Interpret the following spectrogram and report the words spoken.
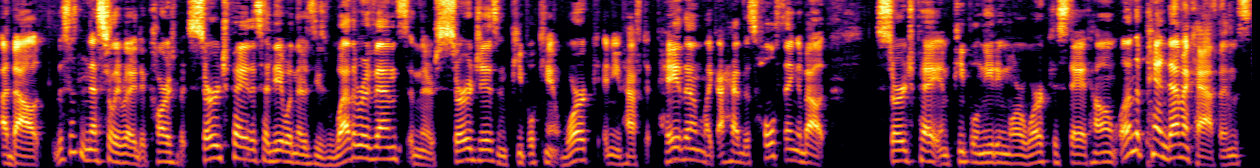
about this isn't necessarily related to cars, but surge pay. This idea when there's these weather events and there's surges and people can't work and you have to pay them. Like I had this whole thing about surge pay and people needing more work to stay at home. Well, then the pandemic happens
